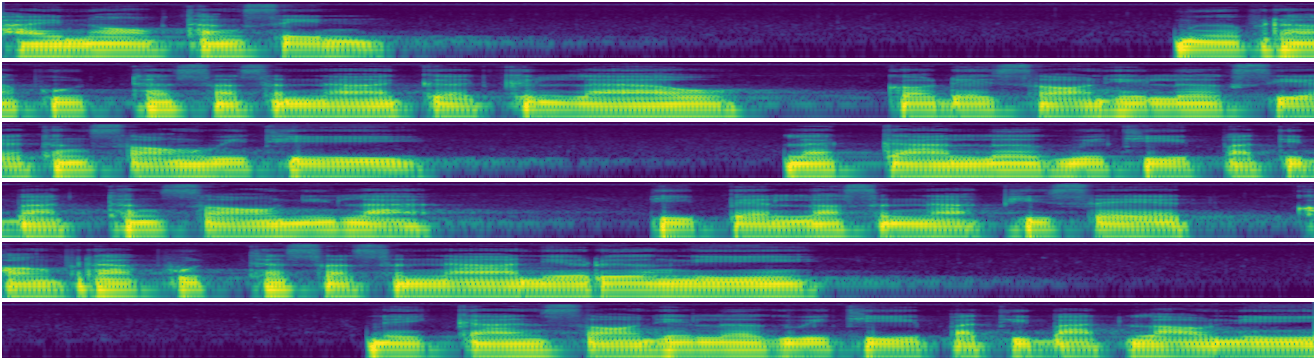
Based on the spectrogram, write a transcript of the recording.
ภายนอกทั้งสิน้น เมื่อพระพุทธศาสนาเกิดขึ้นแล้ว ก็ได้สอนให้เลิกเสียทั้งสองวิธี และการเลิกวิธีปฏิบัติทั้งสองนี่แหละที่เป็นลักษณะพิเศษของพระพุทธศาสนาในเรื่องนี้ ในการสอนให้เลิกวิธีปฏิบัติเหล่านี้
